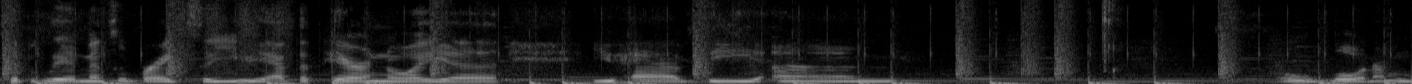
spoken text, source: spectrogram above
typically a mental break. So you have the paranoia, you have the um, oh Lord, I'm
